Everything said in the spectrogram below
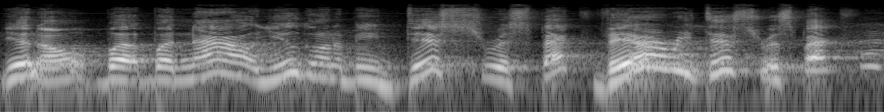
You know, but, but now you're going to be disrespect, very disrespectful.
